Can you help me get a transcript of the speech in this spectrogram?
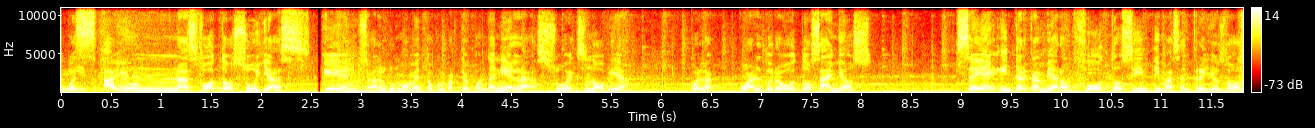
No pues hay unas fotos suyas que en algún momento compartió con Daniela, su exnovia, con la cual duró dos años. Se intercambiaron fotos íntimas entre ellos dos.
